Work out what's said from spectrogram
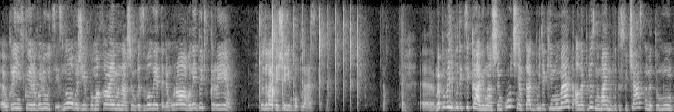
е, української революції. Знову ж їм помахаємо нашим визволителям. Ура! Вони йдуть в Крим. Ну, давайте ще їм поплескаємо. Е, Ми повинні бути цікаві нашим учням, так, будь-який момент, але плюс ми маємо бути сучасними, тому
